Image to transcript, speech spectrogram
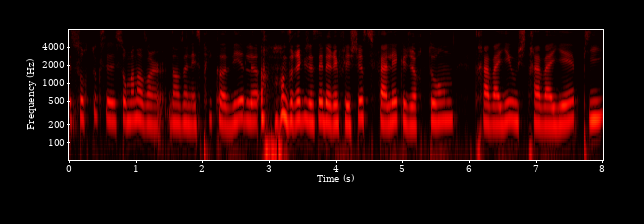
surtout que c'est sûrement dans un, dans un esprit COVID, là, on dirait que j'essaie de réfléchir s'il fallait que je retourne travailler où je travaillais, puis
